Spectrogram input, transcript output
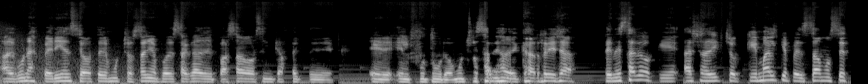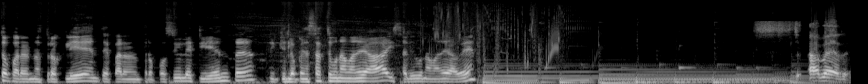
¿Alguna experiencia? Vos tenés muchos años, podés sacar el pasado sin que afecte eh, el futuro. Muchos años de carrera ¿Tenés algo que haya dicho qué mal que pensamos esto para nuestros clientes, para nuestros posibles clientes, y que lo pensaste de una manera A y salió de una manera B? A ver,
